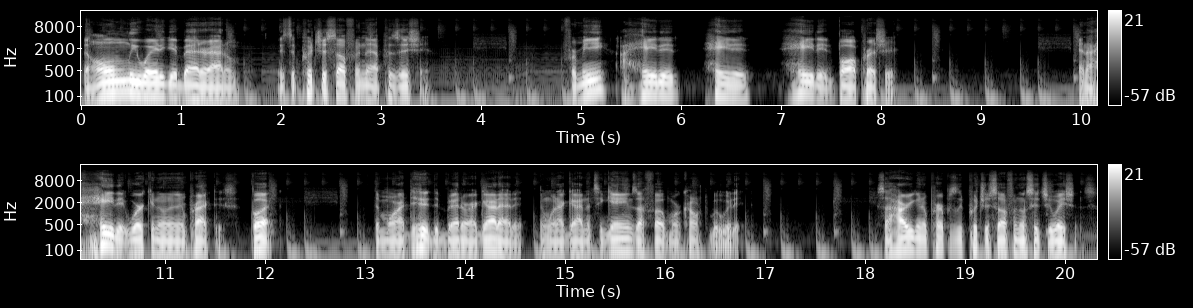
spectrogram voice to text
The only way to get better at them is to put yourself in that position. For me, I hated, hated, hated ball pressure. And I hated working on it in practice. But the more I did it, the better I got at it. And when I got into games, I felt more comfortable with it. So, how are you going to purposely put yourself in those situations?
